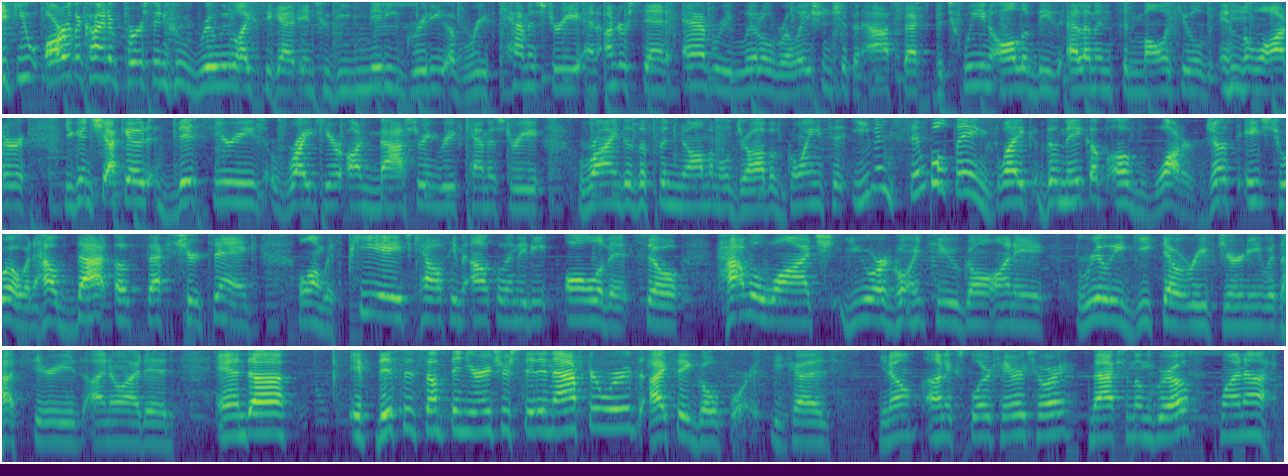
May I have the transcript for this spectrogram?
If you are the kind of person who really likes to get into the nitty gritty of reef chemistry and understand every little relationship and aspect between all of these elements and molecules in the water, you can check out this series right here on Mastering Reef Chemistry. Ryan does a phenomenal job of going into even simple things like the makeup of water, just H2O, and how that affects your tank, along with pH, calcium, alkalinity, all of it. So have a watch. You are going to go on a really geeked out reef journey with that series. I know I did. And uh, if this is something you're interested in afterwards, I say go for it because, you know, unexplored territory, maximum growth, why not?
